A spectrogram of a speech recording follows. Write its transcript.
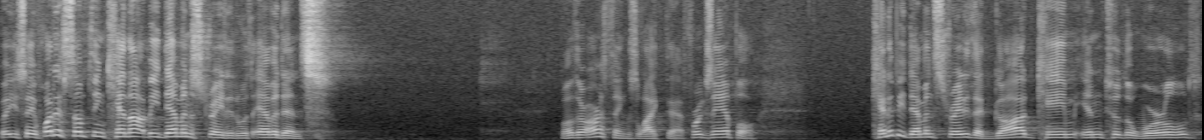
But you say, what if something cannot be demonstrated with evidence? Well, there are things like that. For example, can it be demonstrated that God came into the world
